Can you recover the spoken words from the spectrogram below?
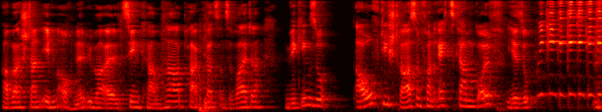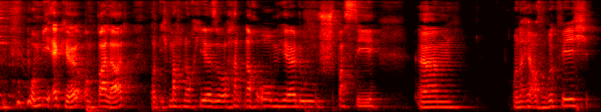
aber stand eben auch, ne, überall 10 km/h, Parkplatz und so weiter. Und wir gingen so auf die Straße und von rechts kam ein Golf hier so um die Ecke und ballert und ich mache noch hier so Hand nach oben hier, du Spasti. Ähm, und nachher auf dem Rückweg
